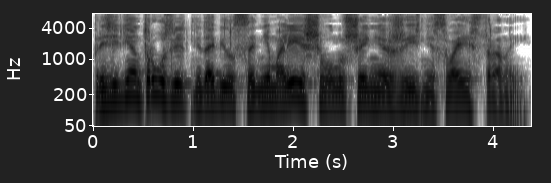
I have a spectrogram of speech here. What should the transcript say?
президент Рузвельт не добился ни малейшего улучшения жизни своей страны.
